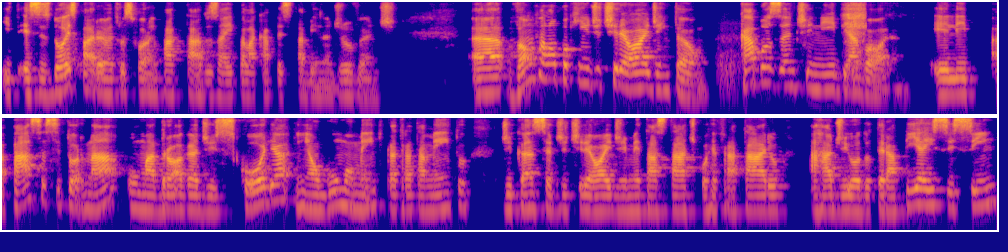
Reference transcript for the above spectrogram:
e esses dois parâmetros foram impactados aí pela capecitabina adjuvante. Uh, vamos falar um pouquinho de tireoide, então. Cabozantinib agora. Ele passa a se tornar uma droga de escolha em algum momento para tratamento de câncer de tireoide metastático refratário à radiodoterapia? E se sim,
